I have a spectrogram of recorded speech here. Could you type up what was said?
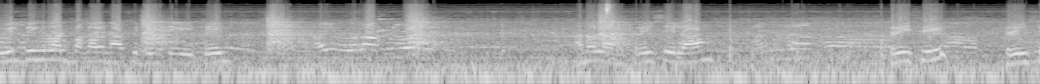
welding rod ba kayo na 7018? Ay, wala ko yan. Ano lang, 3C lang? Ano lang? 3C? 3C?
